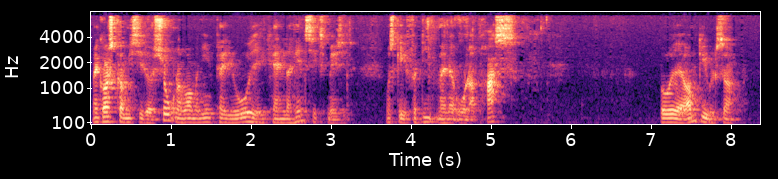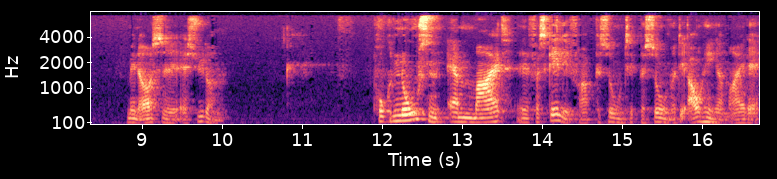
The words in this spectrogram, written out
Man kan også komme i situationer, hvor man i en periode ikke handler hensigtsmæssigt, Måske fordi man er under pres, både af omgivelser, men også øh, af sygdommen. Prognosen er meget øh, forskellig fra person til person, og det afhænger meget af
